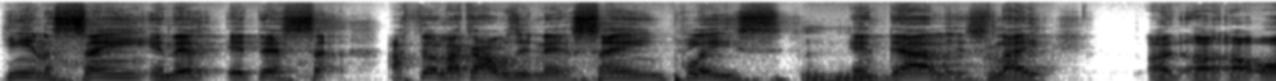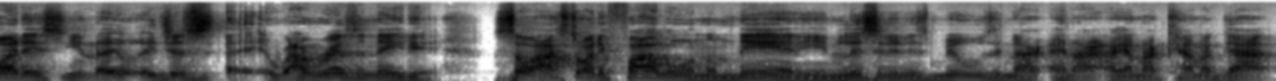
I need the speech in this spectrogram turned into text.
he in the same and that at that I felt like I was in that same place Mhm. in Dallas, like a, a, a artist. You know, it, just I resonated. So I started following him then and listening to his music, and I and I and I kind of got.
